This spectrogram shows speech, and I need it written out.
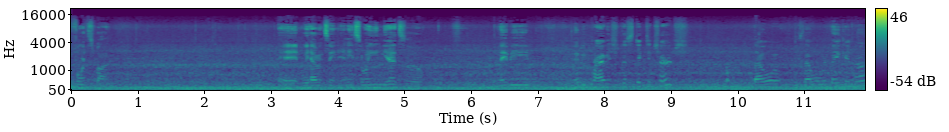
fourth spot and we haven't seen any swinging yet. So maybe maybe private should just stick to church. That what, is that what we're thinking, huh?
